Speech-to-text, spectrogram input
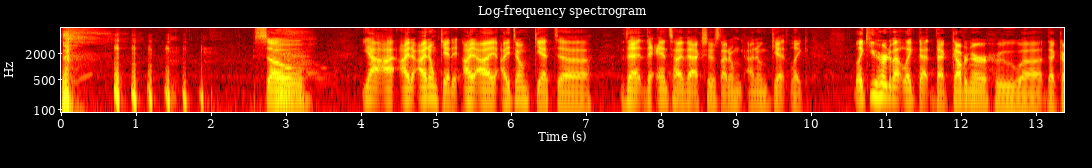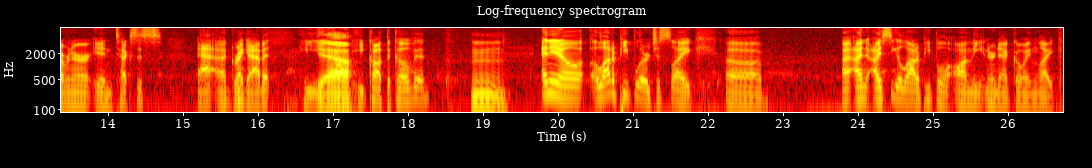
so, yeah, I, I, I don't get it. I, I, I don't get uh, that the anti-vaxxers. I don't I don't get like like you heard about like that that governor who uh, that governor in Texas, uh, Greg Abbott. He Yeah. caught, he caught the COVID, Mm. and you know a lot of people are just like. Uh, I, I I see a lot of people on the internet going like,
